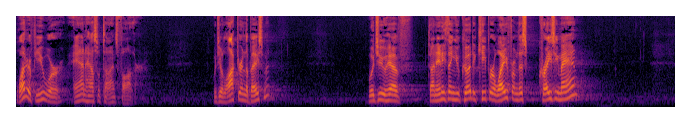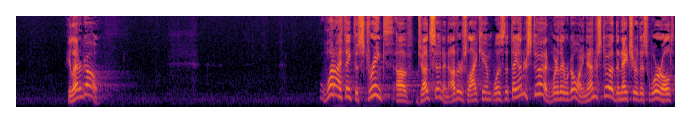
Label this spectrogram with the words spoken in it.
What if you were Anne Hasseltine's father? Would you have locked her in the basement? Would you have done anything you could to keep her away from this crazy man? He let her go. What I think the strength of Judson and others like him was that they understood where they were going. They understood the nature of this world,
